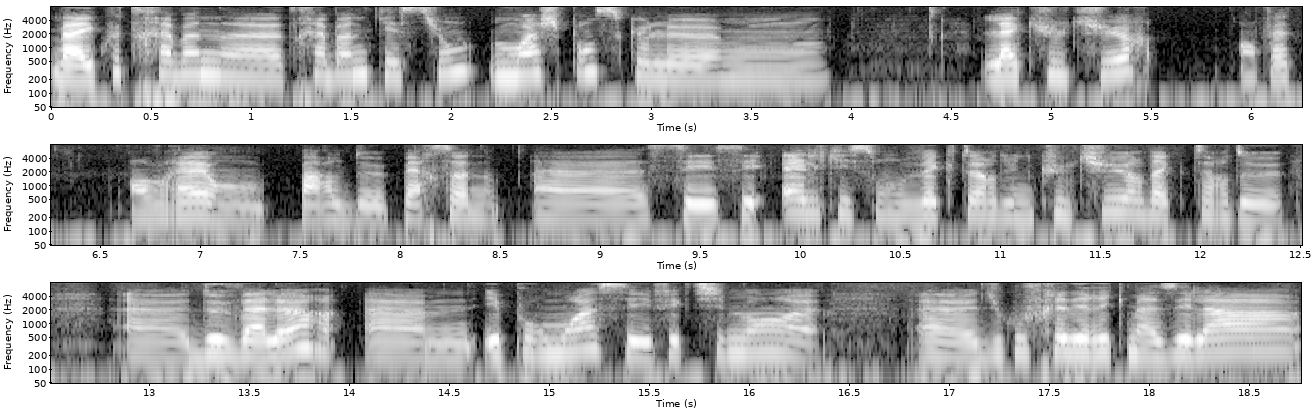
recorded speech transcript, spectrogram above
Bah écoute, très bonne, euh, très bonne question. Moi, je pense que le, hum, la culture, en fait, en vrai, on parle de personnes. c'est elles qui sont vecteurs d'une culture, vecteurs de, de valeurs. et pour moi, c'est effectivement du coup Frédéric Mazella,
